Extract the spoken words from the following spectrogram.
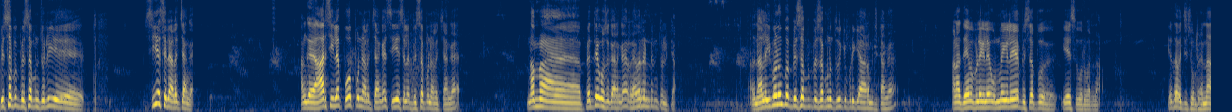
பிஷப்பு பிஷப்னு சொல்லி சிஎஸ்சியில் அழைச்சாங்க. அங்கே ஆர்சியில் போப்புன்னு அழைச்சாங்க சிஎஸ்சியில் பிஷப்புன்னு அழைச்சாங்க. நம்ம பெந்தை கோசுக்காரங்க ரெவரண்டுன்னு சொல்லிட்டான். அதனால் இவனும் இப்போ பிஷப்பு பிஷப்புன்னு தூக்கி பிடிக்க ஆரம்பிச்சிட்டாங்க. ஆனால் தேவ பிள்ளைகளே உண்மையிலேயே பிஷப்பு இயேசு ஒருவர் தான். எதை வச்சு சொல்கிறேன்னா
